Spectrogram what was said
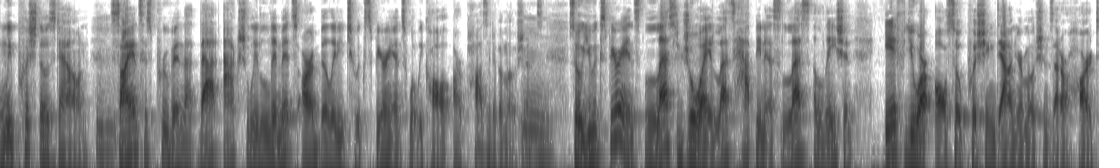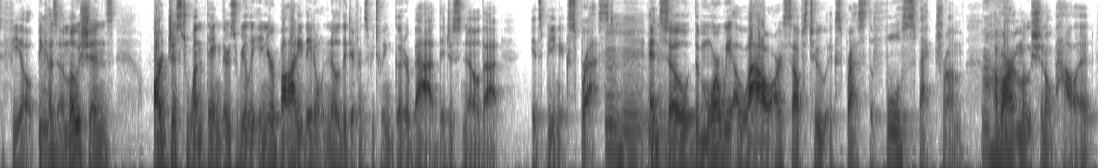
when we push those down, mm-hmm. science has proven that that actually limits our ability to experience what we call our positive emotions. Mm. So you experience less joy, less happiness, less elation if you are also pushing down your emotions that are hard to feel because mm-hmm. emotions are just one thing. There's really in your body, they don't know the difference between good or bad. They just know that it's being expressed. Mm-hmm, and mm-hmm. so the more we allow ourselves to express the full spectrum of uh-huh. our emotional palette,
